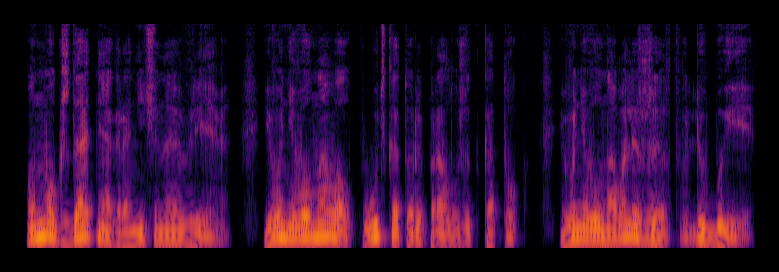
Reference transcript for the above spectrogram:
Он мог ждать неограниченное время. Его не волновал путь, который проложит каток. Его не волновали жертвы, любые.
